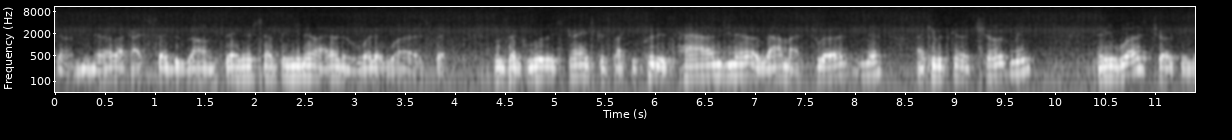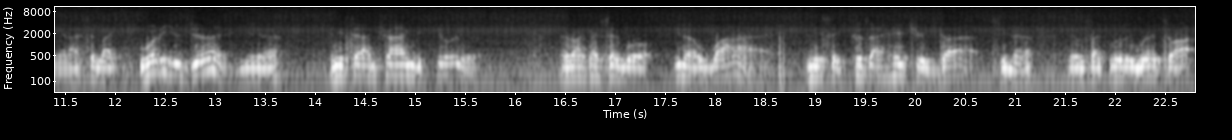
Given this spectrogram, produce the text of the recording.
something, you know, like I said the wrong thing or something, you know. I don't know what it was, but it was like really strange because like he put his hands, you know, around my throat, you know, like he was going to choke me. And he was choking me. And I said like, what are you doing, you know? And he said, I'm trying to kill you. And like I said, well, you know, why? And he said, because I hate your guts, you know. And it was like really weird. So I,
